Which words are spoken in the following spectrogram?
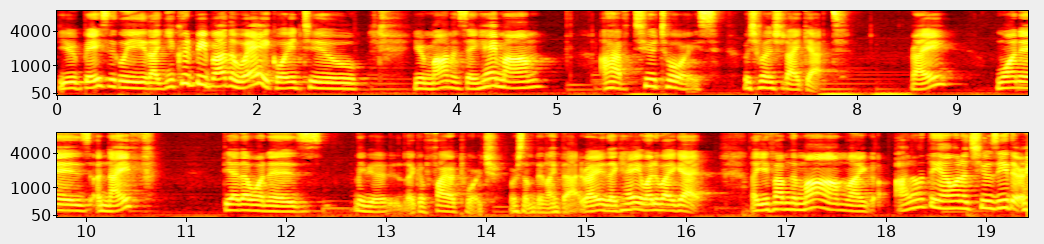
You're basically like, you could be, by the way, going to your mom and saying, Hey mom, I have two toys. Which one should I get? Right? One is a knife. The other one is maybe a, like a fire torch or something like that, right? Like, hey, what do I get? Like, if I'm the mom, like, I don't think I want to choose either,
